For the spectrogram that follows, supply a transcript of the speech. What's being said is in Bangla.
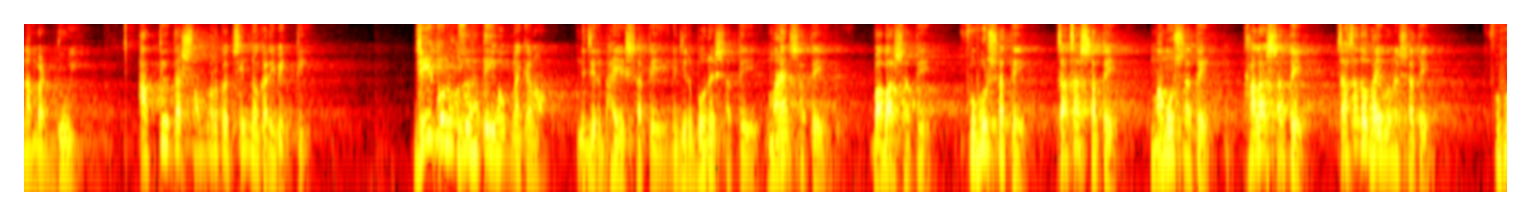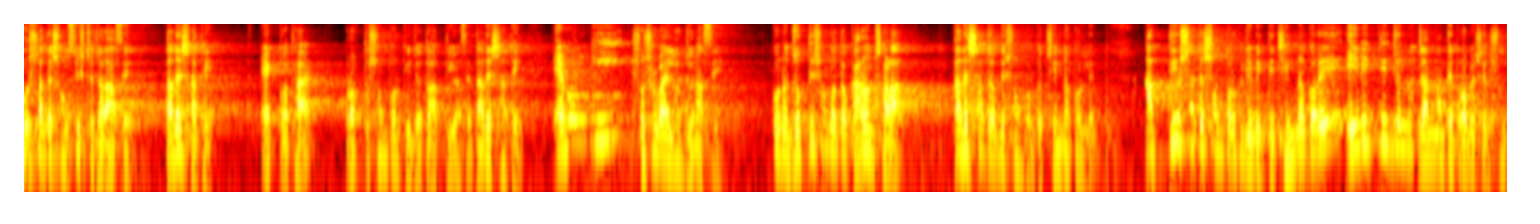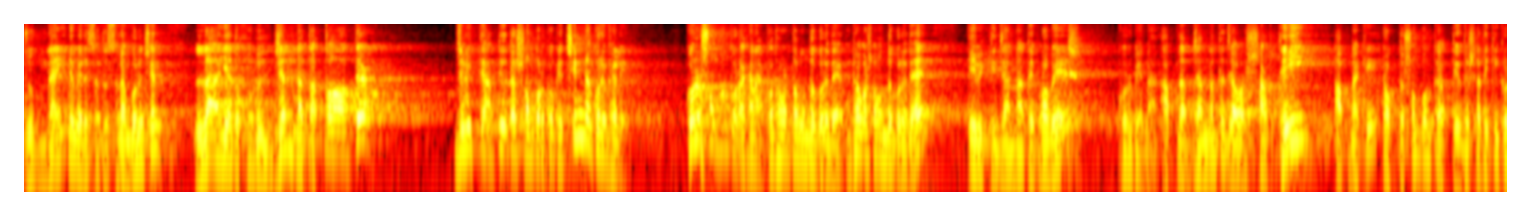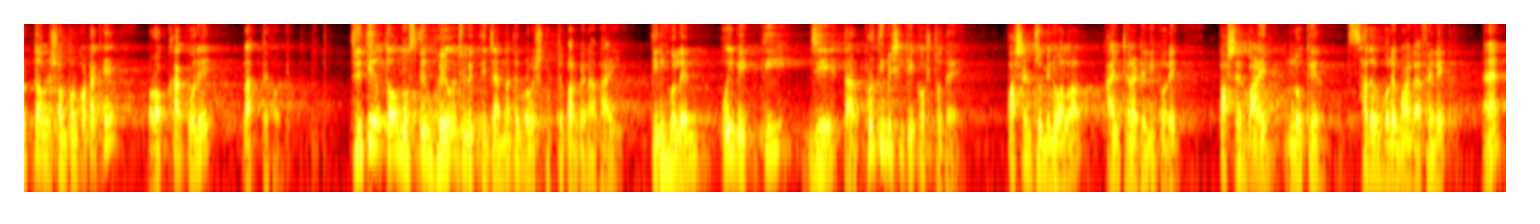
নাম্বার দুই আত্মীয়তার সম্পর্ক ছিন্নকারী ব্যক্তি। যে কোনো অজুহাতেই হোক না কেন, নিজের ভাইয়ের সাথে, নিজের বোনের সাথে, মায়ের সাথে, বাবার সাথে, ফুফুর সাথে, চাচার সাথে, মামুর সাথে, খালার সাথে, চাচাতো ভাই বোনের সাথে, ফুফুর সাথে সংশ্লিষ্ট যারা আছে, তাদের সাথে। এক কথায়, রক্ত সম্পর্কীয় যত আত্মীয় আছে, তাদের সাথে। এবং কি শ্বশুরবাড়ির লোকজন আছে, কোনো যুক্তিসঙ্গত কারণ ছাড়া তাদের সাথে আপনি সম্পর্ক ছিন্ন করলেন। আত্মীয়র সাথে সম্পর্ক যে ব্যক্তি ছিন্ন করে, এই ব্যক্তির জন্য জান্নাতে প্রবেশের সুযোগ নাই। নবী রাসূলুল্লাহ সাল্লাল্লাহু আলাইহি ওয়াসাল্লাম বলেছেন, লা ইয়াদখুলুল জান্নাতা যে ব্যক্তি আত্মীয়তার সম্পর্ককে ছিন্ন করে ফেলে, কোনো সম্পর্ক রাখে না, কথাবার্তা বন্ধ করে দেয় উঠা বসা বন্ধ করে দেয়, এই ব্যক্তি জান্নাতে প্রবেশ করবে না। আপনার জান্নাতে যাওয়ার স্বার্থেই আপনাকে রক্ত সম্পর্ক আত্মীয়দের সাথে কি করতে হবে? সম্পর্কটাকে রক্ষা করে রাখতে হবে। তৃতীয়ত, মুসলিম হয়েও যে ব্যক্তি জান্নাতে প্রবেশ করতে পারবে না ভাই, তিনি হলেন ওই ব্যক্তি যে তার প্রতিবেশীকে কষ্ট দেয়। পাশের জমিনওয়ালা আইল ঠেলাঠেলি করে পাশের বাড়ির লোকের ছাদের উপরে ময়লা ফেলে হ্যাঁ?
